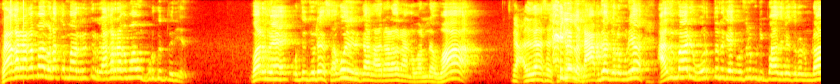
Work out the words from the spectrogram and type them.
ரகரகமாக விளக்கமாறு இருக்குது ரகரகமாகவும் கொடுக்க தெரியும். வருவேன் கொஞ்சம் சொல்லி சகோதரி இருக்காங்க. அதனால தான் நாங்கள் வரல. வா. அதுதான் சார் இல்லை இல்லை நான் அப்படி தான் சொல்ல முடியும். அது மாதிரி ஒருத்தனுக்கு எங்கள் உசுலமுட்டி பாதையில் சொல்லணும்டா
